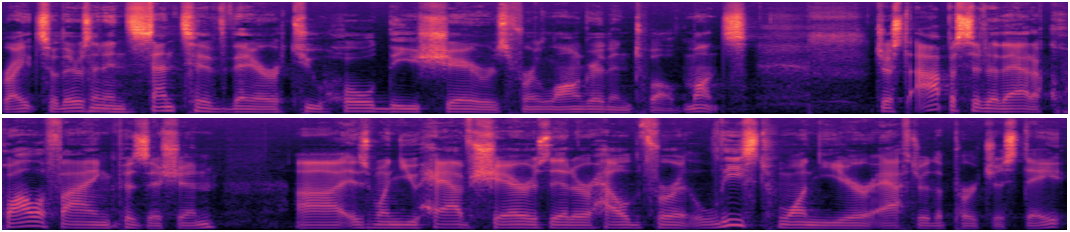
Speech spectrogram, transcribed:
right? So there's an mm-hmm. incentive there to hold these shares for longer than 12 months. Just opposite of that, a qualifying position uh, is when you have shares that are held for at least one year after the purchase date.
